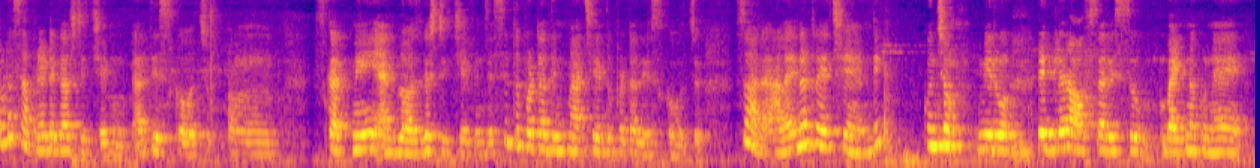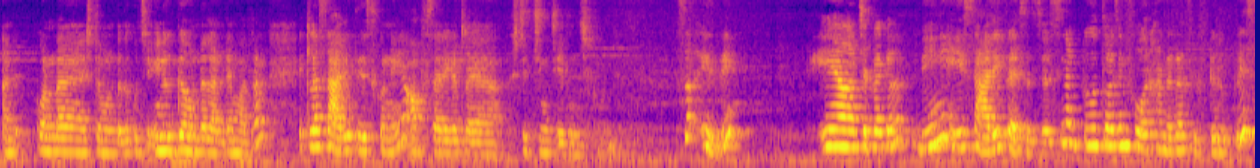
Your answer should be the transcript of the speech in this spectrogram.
కూడా సపరేట్గా స్టిచ్ తీసుకోవచ్చు. స్కర్ట్ని అండ్ బ్లౌజ్గా స్టిచ్ చేయించేసి దుపట్టా దీనికి మ్యాచ్ అయ్యే దుపట్టా తీసుకోవచ్చు. సో అలా అలా అయినా ట్రై చేయండి. కొంచెం మీరు రెగ్యులర్ ఆఫ్ సారీస్ బయట నాకు ఉన్నాయి. అంటే కొండ ఇష్టం ఉండదు. కొంచెం ఇనుగ్గా ఉండాలంటే మాత్రం ఇట్లా శారీ తీసుకొని ఆఫ్ సారీగా ట్రై స్టిచ్చింగ్ చేయించుకోండి. సో ఇది చెప్పా కదా. దీని ఈ శారీ ప్రైస్ వచ్చేసి నాకు two thousand four hundred and fifty rupees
